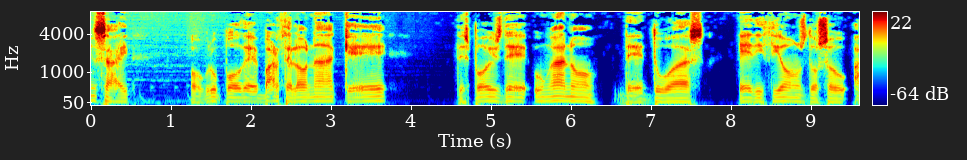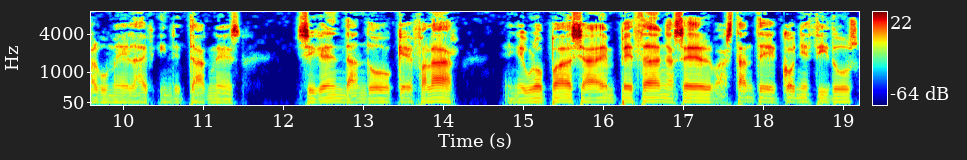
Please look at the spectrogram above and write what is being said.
Inside, o grupo de Barcelona que, despois de un ano de dúas edicións do seu álbume Live in the Darkness, siguen dando que falar. En Europa xa empezan a ser bastante coñecidos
